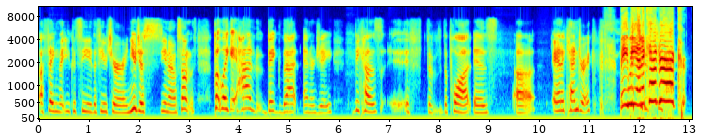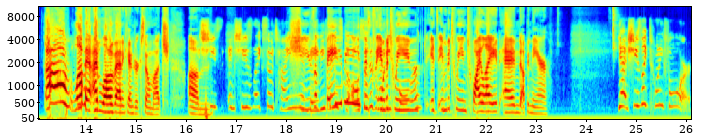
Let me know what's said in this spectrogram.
a thing that you could see the future and you just you know some but like it had big that energy because if the the plot is uh Anna Kendrick baby Anna Kendrick oh love it I love Anna Kendrick so much um she's and she's like so tiny she's and baby a baby face, this is 24. in between it's in between Twilight and Up in the Air yeah she's like 24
